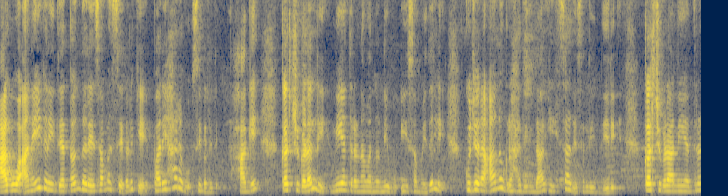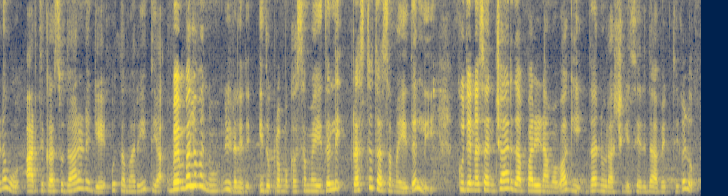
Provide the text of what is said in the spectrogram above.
ಆಗುವ ಅನೇಕ ರೀತಿಯ ತೊಂದರೆ, ಸಮಸ್ಯೆಗಳಿಗೆ ಪರಿಹಾರವೂ ಸಿಗಲಿದೆ. ಹಾಗೆ ಖರ್ಚುಗಳಲ್ಲಿ ನಿಯಂತ್ರಣವನ್ನು ನೀವು ಈ ಸಮಯದಲ್ಲಿ ಕುಜನ ಅನುಗ್ರಹದಿಂದಾಗಿ ಸಾಧಿಸಲಿದ್ದೀರಿ. ಖರ್ಚುಗಳ ನಿಯಂತ್ರಣವು ಆರ್ಥಿಕ ಸುಧಾರಣೆಗೆ ಉತ್ತಮ ರೀತಿಯ ಬೆಂಬಲವನ್ನು ನೀಡಲಿದೆ. ಇದು ಪ್ರಮುಖ ಸಮಯದಲ್ಲಿ, ಪ್ರಸ್ತುತ ಸಮಯದಲ್ಲಿ ಕುಜನ ಸಂಚಾರದ ಪರಿಣಾಮವಾಗಿ ಧನು ರಾಶಿಗೆ ಸೇರಿದ ವ್ಯಕ್ತಿಗಳು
